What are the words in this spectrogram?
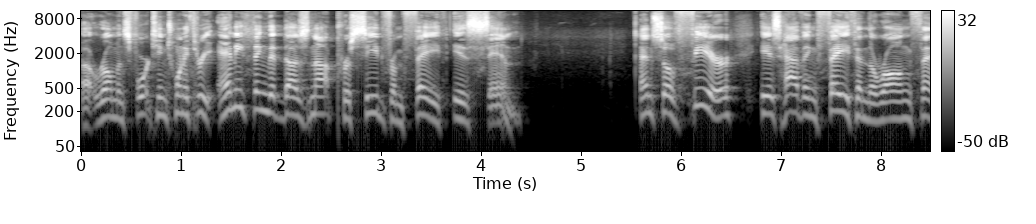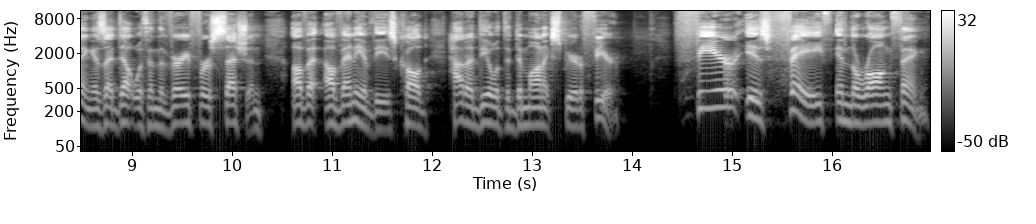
Uh, Romans 14 23. Anything that does not proceed from faith is sin. And so fear is having faith in the wrong thing, as I dealt with in the very first session of, of any of these called How to Deal with the Demonic Spirit of Fear. Fear is faith in the wrong thing.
